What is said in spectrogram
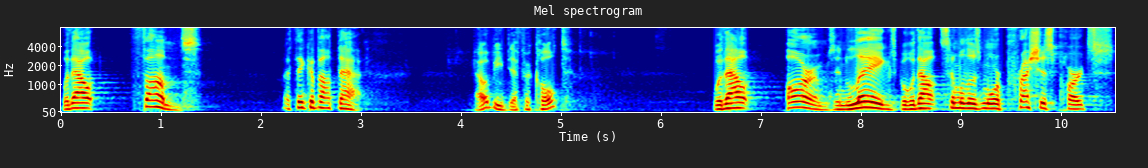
Without thumbs. I think about that. That would be difficult. Without arms and legs, but without some of those more precious parts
